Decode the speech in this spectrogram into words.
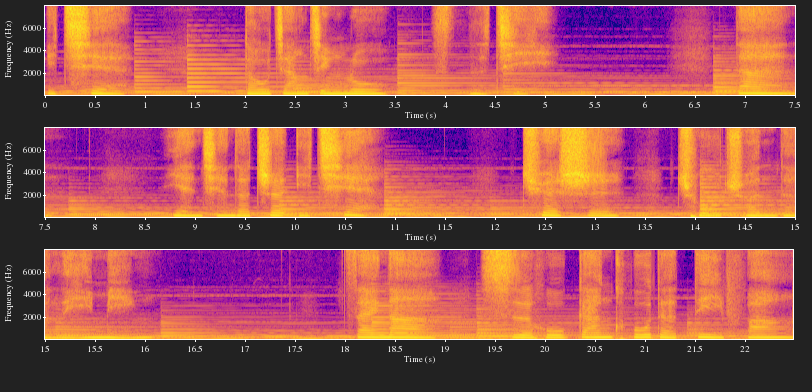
一切都将进入死寂。但眼前的这一切，却是初春的黎明。在那似乎干枯的地方，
